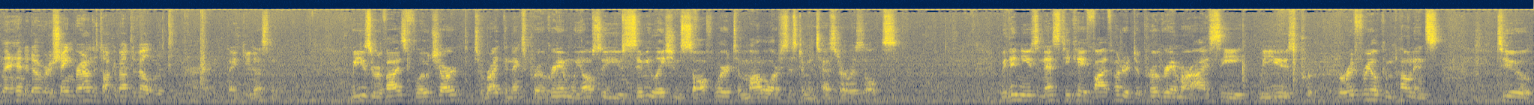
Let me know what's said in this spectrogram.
And I hand it over to Shane Brown to talk about development. Thank you, Dustin. We use a revised flowchart to write the next program. We also use simulation software to model our system and test our results. We then use an STK500 to program our IC. We use per- peripheral components to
